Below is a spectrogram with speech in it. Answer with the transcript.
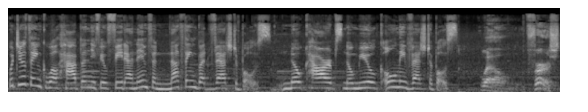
What do you think will happen if you feed an infant nothing but vegetables? No carbs, no milk, only vegetables. Well, first,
